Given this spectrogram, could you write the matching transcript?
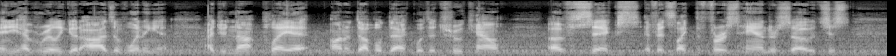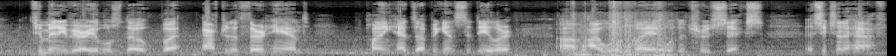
and you have really good odds of winning it. I do not play it on a double deck with a true count of six if it's like the first hand or so. It's just too many variables, though. But after the third hand, playing heads up against the dealer, um, I will play it with a true six, a six and a half.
